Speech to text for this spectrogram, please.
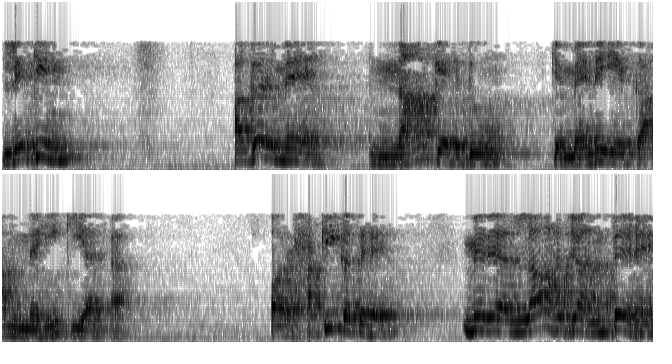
لیکن اگر میں نہ کہہ دوں کہ میں نے یہ کام نہیں کیا تھا، اور حقیقت ہے، میرے اللہ جانتے ہیں،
